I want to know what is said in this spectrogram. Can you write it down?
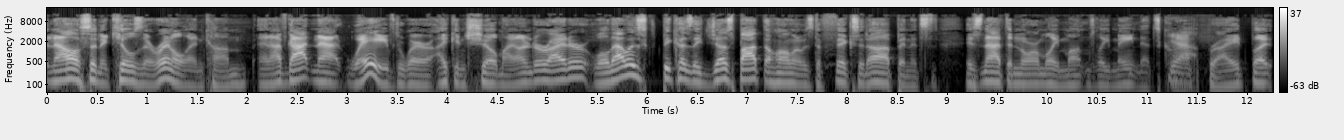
now all of a sudden it kills their rental income, and I've gotten that waived where I can show my underwriter. Well, that was because they just bought the home and it was to fix it up, and it's it's not the normally monthly maintenance crap, right? But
